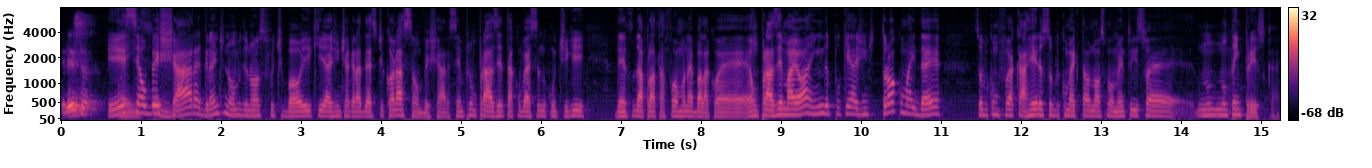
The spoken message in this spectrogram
Beleza? Esse é, é o Bechara, grande nome do nosso futebol e que a gente agradece de coração, Bechara. Sempre um prazer estar conversando contigo dentro da plataforma, né, Balacó? É, é um prazer maior ainda, porque a gente troca uma ideia sobre como foi a carreira, sobre como é que tá o nosso momento, isso é não, não tem preço, cara.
